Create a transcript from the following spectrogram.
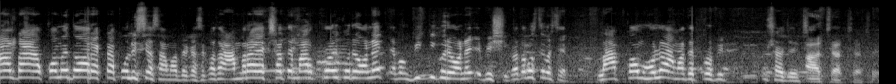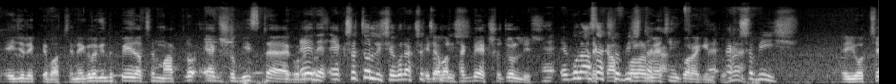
মালটা কমে দেওয়ার একটা পলিসি আছে আমাদের কাছে। কথা আমরা একসাথে মাল ক্রয় করে অনেক এবং বিক্রি করে অনেক বেশি। কথা বুঝতে পারছেন? লাভ কম হলে আমাদের প্রফিট আচ্ছা আচ্ছা আচ্ছা। এই যে দেখতে পাচ্ছেন এগুলো কিন্তু পেয়ে যাচ্ছে মাত্র একশো বিশ টাকা করে এই দেন একশো চল্লিশ এগুলো একশো এটা আবার থাকবে একশো চল্লিশ। হ্যাঁ এগুলো আছে একশো টাকা। matching করা কিন্তু, হ্যাঁ। একশো বিশ। এই হচ্ছে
